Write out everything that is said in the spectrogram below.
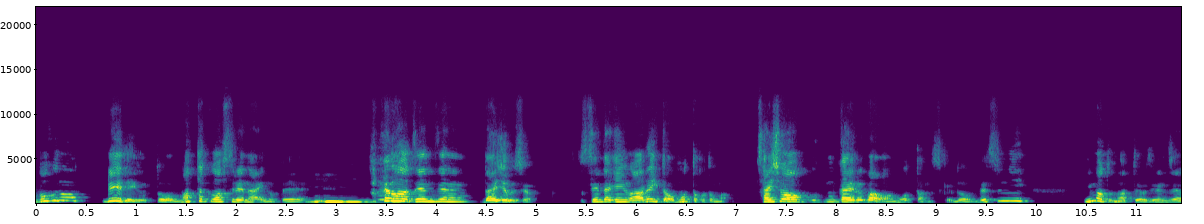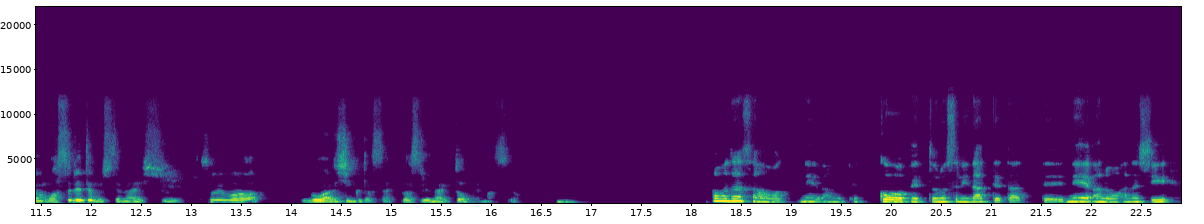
僕の例で言うと全く忘れないので、うんそれは全然大丈夫ですよ。仙台犬悪いとは思ったことも、最初は迎える場は思ったんですけど、別に今となっては全然忘れてもしてないし、それはご安心ください。忘れないと思いますよ。浜田さんはね、あの、ペッコペットロスになってたってね、あの、お話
